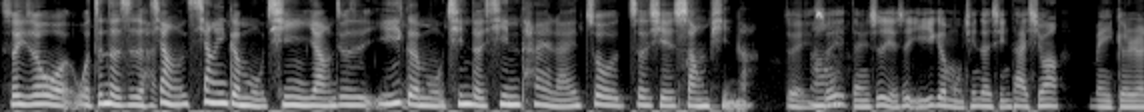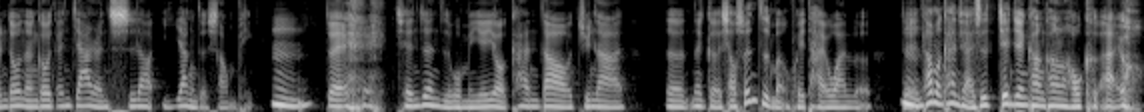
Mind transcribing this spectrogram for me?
所以说我我真的是像像一个母亲一样，就是以一个母亲的心态来做这些商品啊。对，哦所以等于是也是以一个母亲的心态，希望每个人都能够跟家人吃到一样的商品。嗯，对，前阵子我们也有看到 Gina 的那个小孙子们回台湾了。对、嗯他们看起来是健健康康的，好可爱哦。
